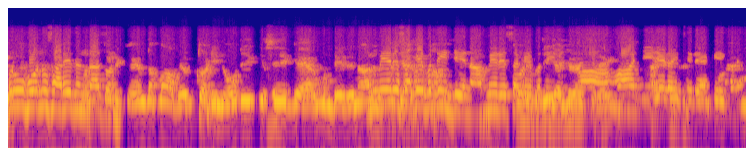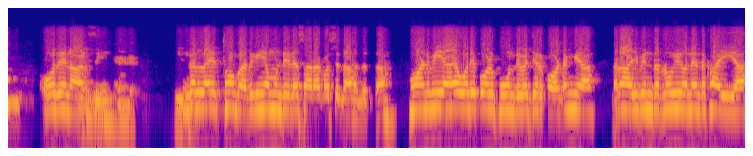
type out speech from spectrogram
ਪ੍ਰੂਫ ਉਹਨੂੰ ਸਾਰੇ ਦਿੰਦਾ ਸੀ। ਤੁਹਾਡੇ ਕਹਿਣ ਦਾ ਭਾਵ ਹੈ ਤੁਹਾਡੀ ਨੋਹ ਦੇ ਕਿਸੇ ਗੈਰ ਮੁੰਡੇ ਦੇ ਨਾਲ ਮੇਰੇ ਸਕੇ ਭਤੀਜੇ ਨਾਲ ਮੇਰੇ ਸਕੇ ਭਤੀਜਾ। ਹਾਂ ਜੀ ਜਿਹੜਾ ਇੱਥੇ ਰਹਿ ਕੇ। ਉਹਦੇ ਨਾਲ ਸੀ। ਗੱਲਾਂ ਇੱਥੋਂ ਵੱਧ ਗਈਆਂ ਮੁੰਡੇ ਨੇ ਸਾਰਾ ਕੁਝ ਦੱਸ ਦਿੱਤਾ। ਹੁਣ ਵੀ ਆਏ ਉਹਦੇ ਕੋਲ ਫੋਨ ਦੇ ਵਿੱਚ ਰਿਕਾਰਡਿੰਗ ਆ। ਰਾਜਵਿੰਦਰ ਨੂੰ ਵੀ ਉਹਨੇ ਦਿਖਾਈ ਆ।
